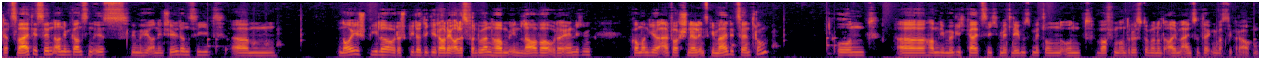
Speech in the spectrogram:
Der zweite Sinn an dem Ganzen ist, wie man hier an den Schildern sieht, ähm, neue Spieler oder Spieler, die gerade alles verloren haben in Lava oder ähnlichem, kommen hier einfach schnell ins Gemeindezentrum und äh, haben die Möglichkeit, sich mit Lebensmitteln und Waffen und Rüstungen und allem einzudecken, was sie brauchen.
